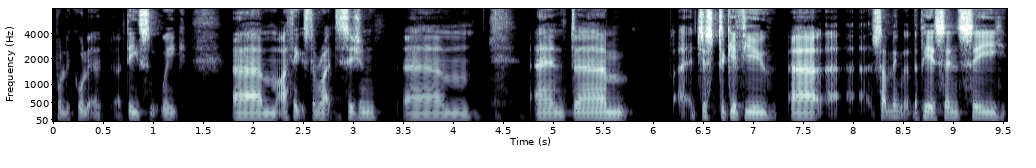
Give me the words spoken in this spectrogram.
probably call it a, a decent week. Um, I think it's the right decision. Um, and um, uh, just to give you uh, uh something that the PSNC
